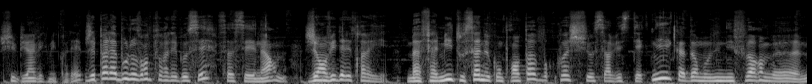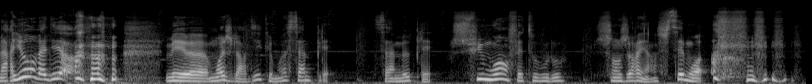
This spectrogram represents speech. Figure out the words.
Je suis bien avec mes collègues. J'ai pas la boule au ventre pour aller bosser, ça c'est énorme. J'ai envie d'aller travailler. Ma famille, tout ça, ne comprend pas pourquoi je suis au service technique, dans mon uniforme euh, Mario, on va dire. Mais euh, moi, je leur dis que moi, ça me plaît. Ça me plaît. Je suis moi, en fait, au boulot. change rien, c'est moi.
